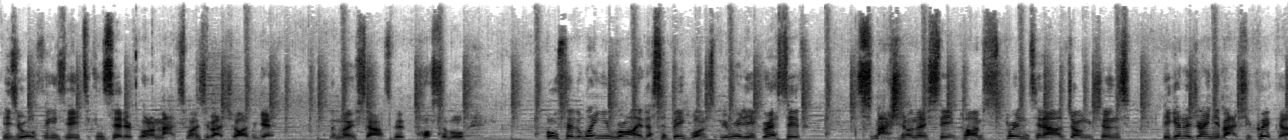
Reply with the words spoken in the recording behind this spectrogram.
These are all things you need to consider if you want to maximise your battery life and get the most out of it possible. Also, the way you ride, that's a big one. So if you're really aggressive, smashing on those steep climbs, sprinting out of junctions, you're going to drain your battery quicker.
